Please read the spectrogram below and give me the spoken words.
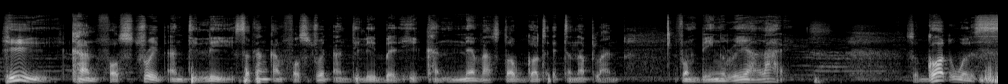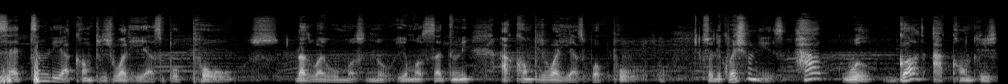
He can frustrate and delay. Satan can frustrate and delay, but he can never stop God's eternal plan from being realized. So God will certainly accomplish what He has proposed. That's why we must know. He must certainly accomplish what He has proposed. So the question is, how will God accomplish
